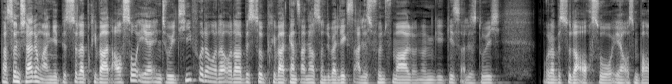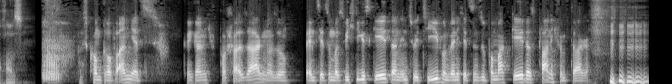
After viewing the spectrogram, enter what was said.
Was so Entscheidungen angeht, bist du da privat auch so eher intuitiv oder, oder, oder bist du privat ganz anders und überlegst alles fünfmal und, und gehst alles durch? Oder bist du da auch so eher aus dem Bauch raus? Das kommt drauf an, jetzt kann ich gar nicht pauschal sagen. Also, wenn es jetzt um was Wichtiges geht, dann intuitiv und wenn ich jetzt in den Supermarkt gehe, das plane ich fünf Tage.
